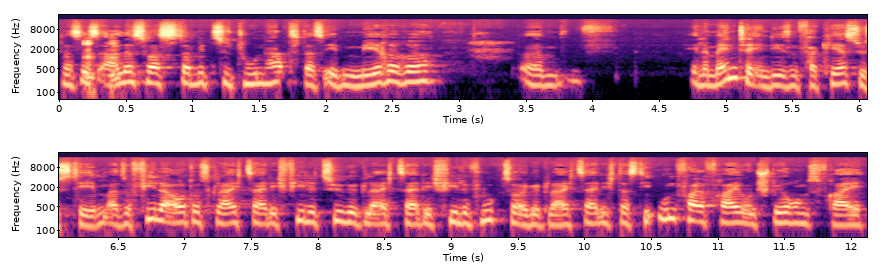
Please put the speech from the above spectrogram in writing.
Das ist mhm. alles, was damit zu tun hat, dass eben mehrere ähm, Elemente in diesen Verkehrssystemen, also viele Autos gleichzeitig, viele Züge gleichzeitig, viele Flugzeuge gleichzeitig, dass die unfallfrei und störungsfrei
